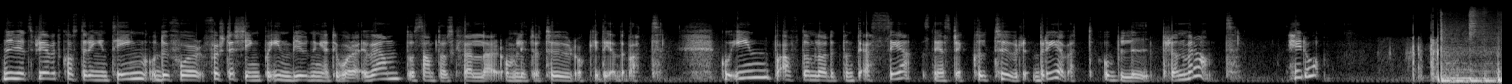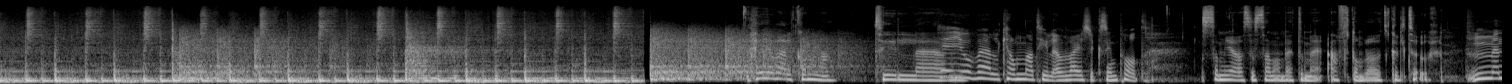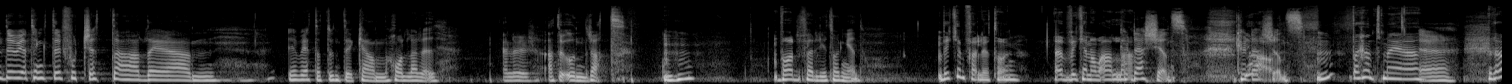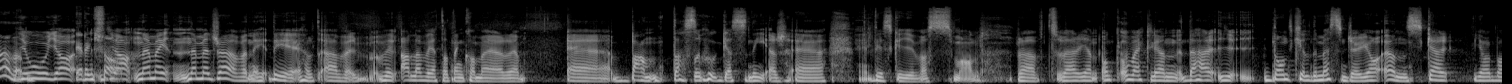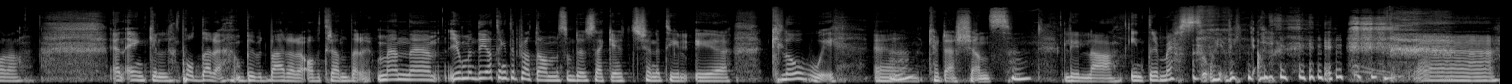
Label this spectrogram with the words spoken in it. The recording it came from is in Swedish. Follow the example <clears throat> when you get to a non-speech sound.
Nyhetsbrevet kostar ingenting och du får första tjing på inbjudningar till våra event och samtalskvällar om litteratur och idédebatt. Gå in på aftonbladet.se kulturbrevet och bli prenumerant. Hej då! Hej och välkomna till... Um, Hej och välkomna till en Vargsuccén-podd. Som görs i samarbete med Aftonbladet Kultur. Men du, jag tänkte fortsätta det... Um, jag vet att du inte kan hålla dig. Eller att du undrat. Mm -hmm. Vad? Följetongen. Vilken följetong? Äh, vilken av alla? Kardashians. Kardashians. Ja. Mm. Vad har hänt med uh, röven? Jo, jag, är den kvar? Ja, nej, men, nej, men röven är, det är helt över. Alla vet att den kommer eh, bantas och huggas ner. Eh, det ska ju vara smal rövdvärgen. Och, och verkligen, det här, don't kill the messenger. Jag önskar, jag är bara en enkel poddare och budbärare av trender. Men, eh, jo, men det jag tänkte prata om, som du säkert känner till, är Khloe eh, mm. Kardashians mm. lilla intermezzo i veckan. <laughs> eh,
